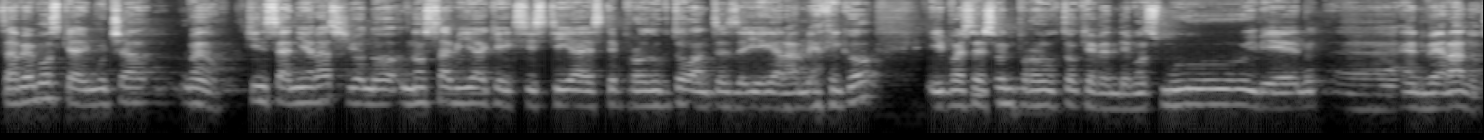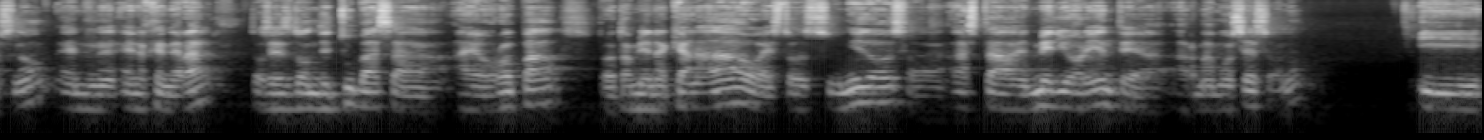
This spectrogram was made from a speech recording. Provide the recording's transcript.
Sabemos que hay mucha, bueno, quinceañeras, yo no, no sabía que existía este producto antes de llegar a México y pues es un producto que vendemos muy bien eh, en veranos, ¿no? En, en, general. Entonces, donde tú vas a, a, Europa, pero también a Canadá o a Estados Unidos, hasta en Medio Oriente armamos eso, ¿no? Y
